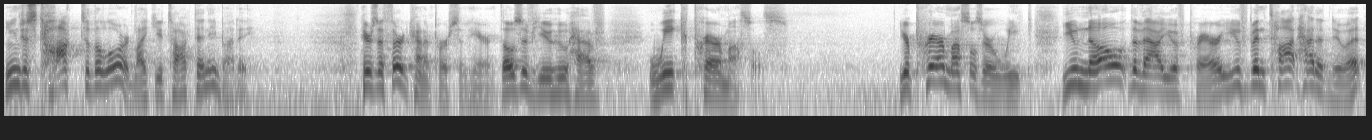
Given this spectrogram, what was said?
You can just talk to the Lord like you talk to anybody. Here's a third kind of person here those of you who have weak prayer muscles. Your prayer muscles are weak. You know the value of prayer. You've been taught how to do it,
